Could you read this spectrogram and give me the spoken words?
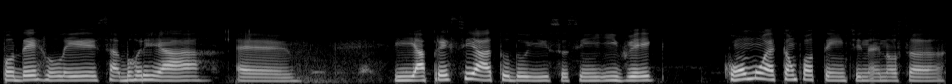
poder ler, saborear é, e apreciar tudo isso, assim, e ver como é tão potente, né? Nossa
